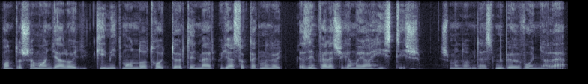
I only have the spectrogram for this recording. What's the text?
pontosan mondjál, hogy ki mit mondott, hogy történt, mert ugye azt szokták mondani, hogy ez én feleségem olyan hiszt is. És mondom, de ezt miből vonja le?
